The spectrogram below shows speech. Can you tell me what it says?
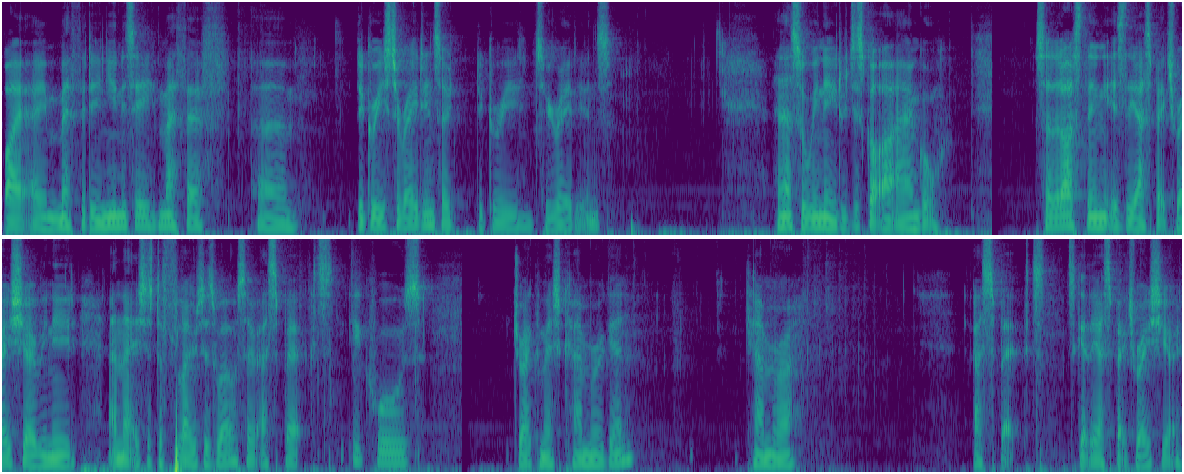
by a method in Unity, mathf um, degrees to radians, so degree to radians. And that's all we need, we just got our angle. So the last thing is the aspect ratio we need, and that is just a float as well, so aspect equals drag mesh camera again, camera aspect to get the aspect ratio.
